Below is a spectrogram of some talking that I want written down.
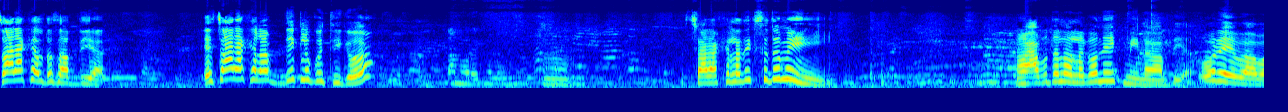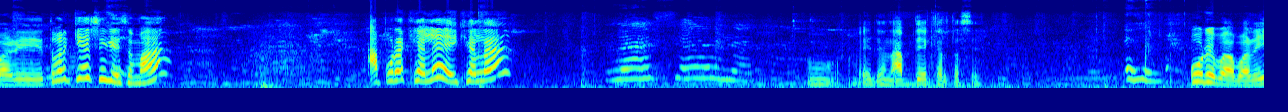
চারা খেলতেছে আপ দিয়া। এ চারা খেলা দেখল কই থেকে ও চারা খেলা দেখছ তুমি? আবু তাল্লাহ লাগে অনেক মিলাম আপ দিয়া ওরে বাবা রে, তোমার কে শিখেছে মা? আপুরা খেলে এই খেলা? ও, এই দেখেন, আপ খেলতেছে। ওরে বাবা রে।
